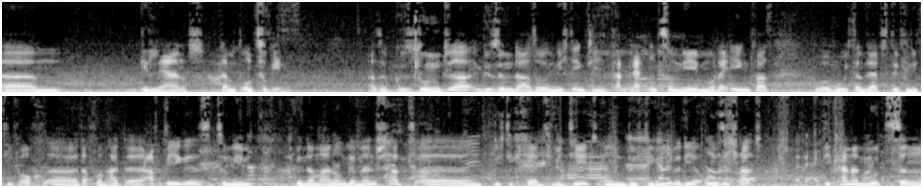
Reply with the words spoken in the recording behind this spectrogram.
ähm, gelernt, damit umzugehen. Also gesünder, gesünder, also nicht irgendwie Tabletten zu nehmen oder irgendwas, wo, wo ich dann selbst definitiv auch äh, davon halt äh, abwege, es zu nehmen. Ich bin der Meinung, der Mensch hat äh, durch die Kreativität und durch die Liebe, die er um sich hat, die kann er nutzen,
